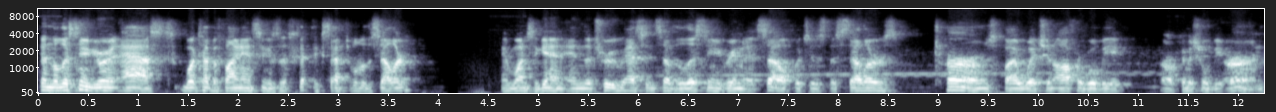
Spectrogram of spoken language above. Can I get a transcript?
Then the listing agreement asks what type of financing is acceptable to the seller. And once again, in the true essence of the listing agreement itself, which is the seller's terms by which an offer will be, or commission will be earned,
